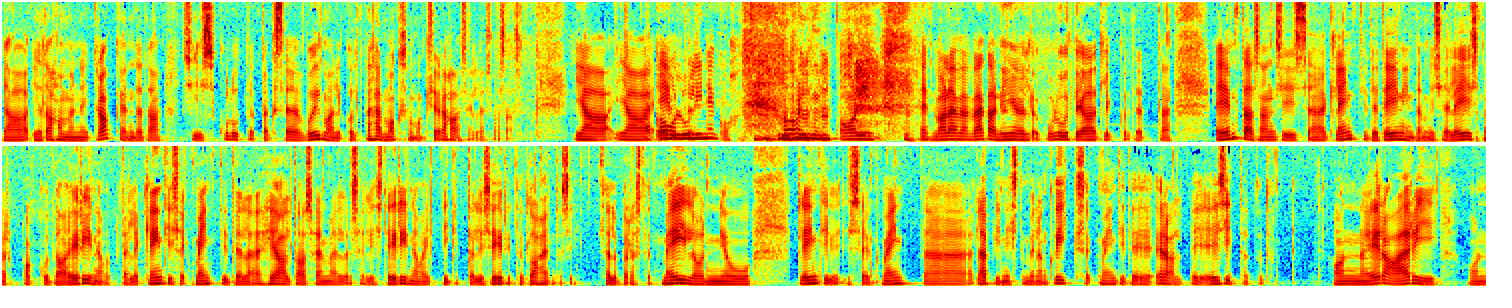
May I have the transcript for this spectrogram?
ja, ja tahame neid rakendada, siis kulutatakse võimalikult vähe maksumaksja raha selles osas. ja, ja väga ent... oluline koht. On, on, et me oleme väga nii-öelda kuluteadlikud, et EMTA-s on siis äh, klientide teenindamisel eesmärk pakkuda erinevatele kliendisegmentidele heal tasemel sellist erinevaid digitaliseeritud lahendusi, sellepärast et meil on ju kliendisegment äh, läbinisti, meil on kõik segmendid e-, eral-, e-, esitatud. on eraäri, on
